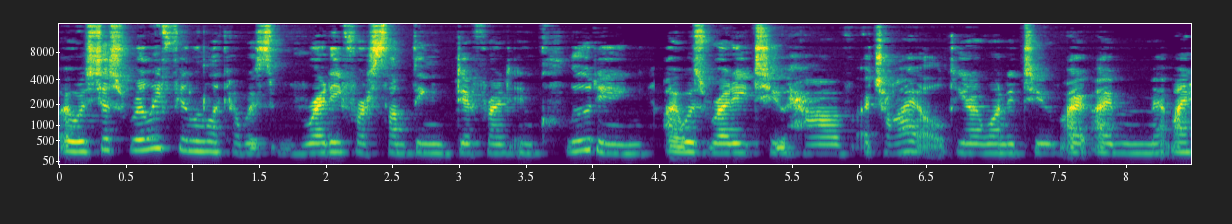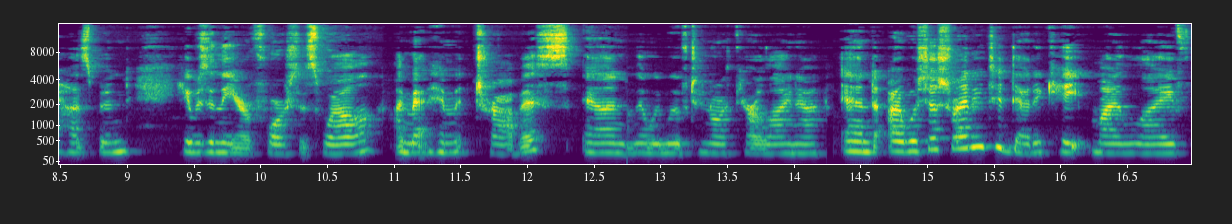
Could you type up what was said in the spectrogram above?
I was just really feeling like I was ready for something different, including I was ready to have a child. You know, I wanted to, I, I met my husband. He was in the Air Force as well. I met him at Travis and then we moved to North Carolina. And I was just ready to dedicate my life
